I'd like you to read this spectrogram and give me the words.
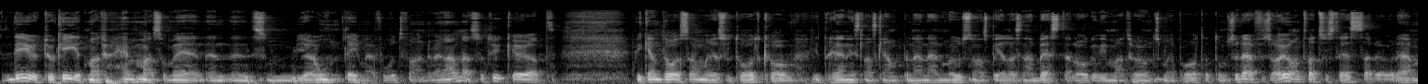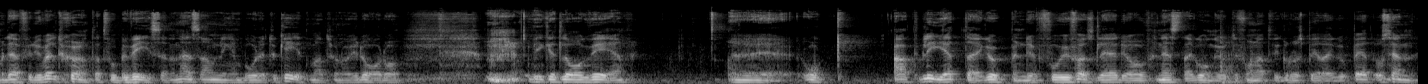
det är ju Turkiet-matchen hemma som, är en, en, som gör ont i mig fortfarande. Men annars så tycker jag att vi kan ta samma resultatkrav i träningslandskamperna när motståndarna spelar sina bästa lag och vi matcher runt som jag pratat om. Så därför så har jag inte varit så stressad över det här. Men därför är det väldigt skönt att få bevisa den här samlingen både Turkiet-matchen och idag då. Vilket lag vi är. Eh, och att bli etta i gruppen, det får vi först glädje av nästa gång utifrån att vi går och spelar i grupp 1, och sen,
